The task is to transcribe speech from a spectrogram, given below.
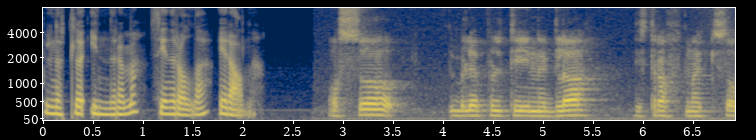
blir nødt til å innrømme sin rolle i ranet. Og så ble politiene glad. De straffet meg ikke så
